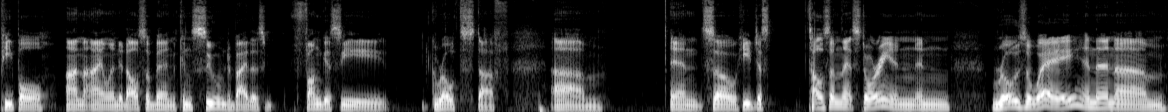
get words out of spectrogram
people on the island. Had also been consumed by this fungusy growth stuff. Um, and so he just tells them that story and and rows away. And then um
